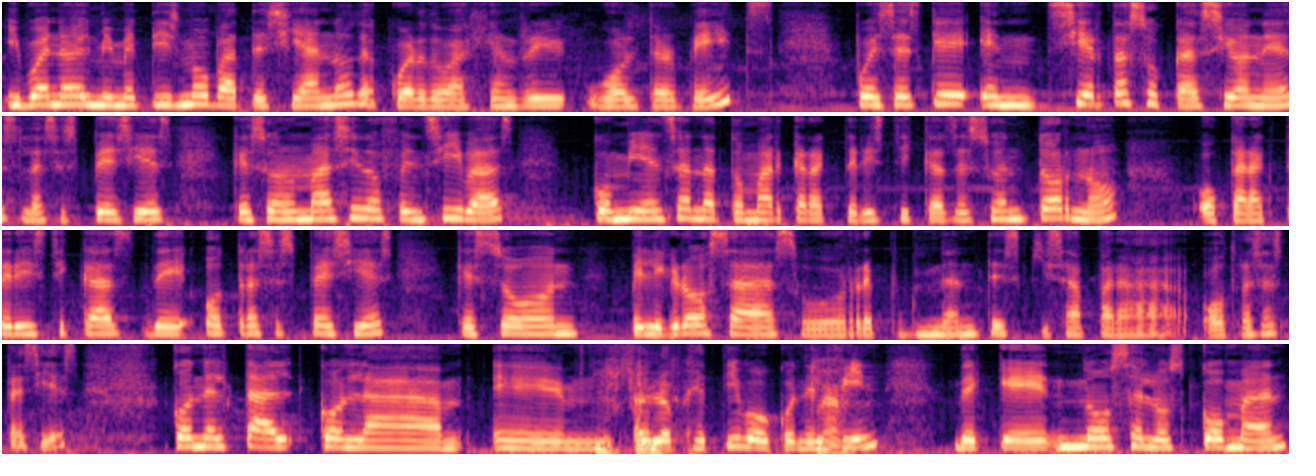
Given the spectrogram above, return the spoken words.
Y bueno, el mimetismo batesiano, de acuerdo a Henry Walter Bates, pues es que en ciertas ocasiones las especies que son más inofensivas comienzan a tomar características de su entorno o características de otras especies que son peligrosas o repugnantes quizá para otras especies, con el tal, con la eh, El objetivo, con el fin de que no se los coman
